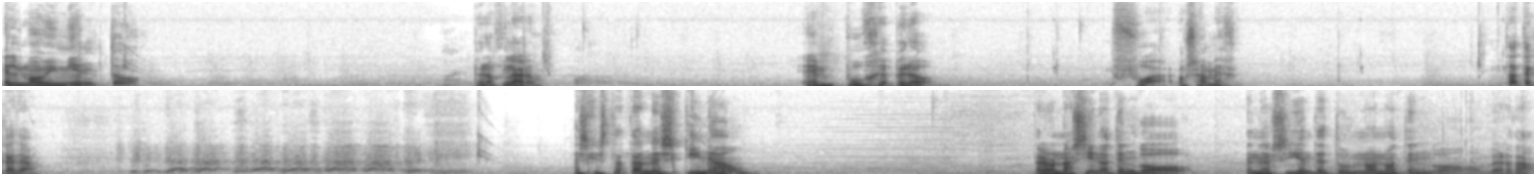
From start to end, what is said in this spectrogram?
El movimiento... Pero claro. Empuje, pero... Fua, o sea, me, Estate callado. Es que está tan esquinado. Pero aún así no tengo... En el siguiente turno no tengo, ¿verdad?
